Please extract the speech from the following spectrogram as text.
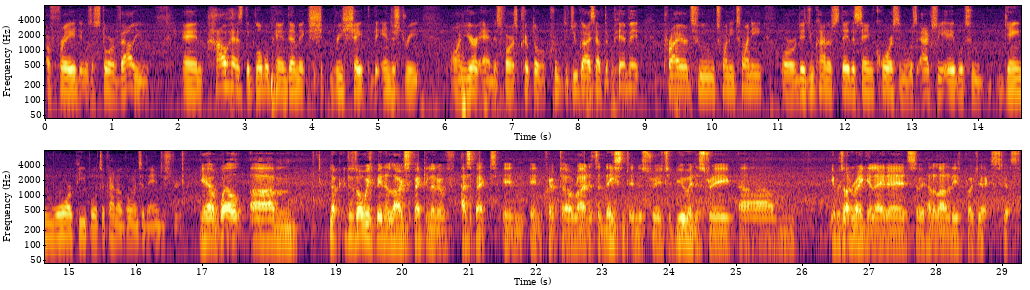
afraid it was a store of value. And how has the global pandemic sh- reshaped the industry on your end as far as crypto recruit? Did you guys have to pivot prior to 2020, or did you kind of stay the same course and was actually able to gain more people to kind of go into the industry? Yeah, well, um, Look, there's always been a large speculative aspect in, in crypto, right? It's a nascent industry, it's a new industry. Um, it was unregulated, so we had a lot of these projects just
